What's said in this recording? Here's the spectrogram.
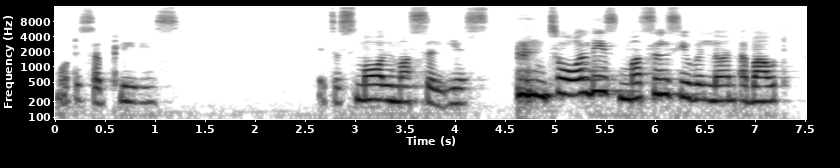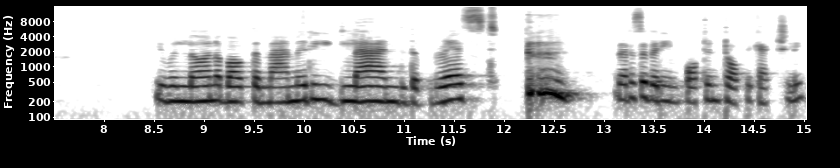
What is subclavius? It's a small muscle, yes. so all these muscles you will learn about. You will learn about the mammary gland, the breast. that is a very important topic actually.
